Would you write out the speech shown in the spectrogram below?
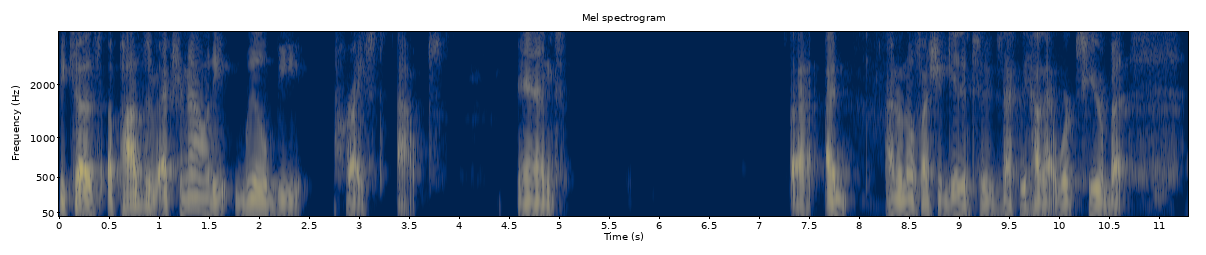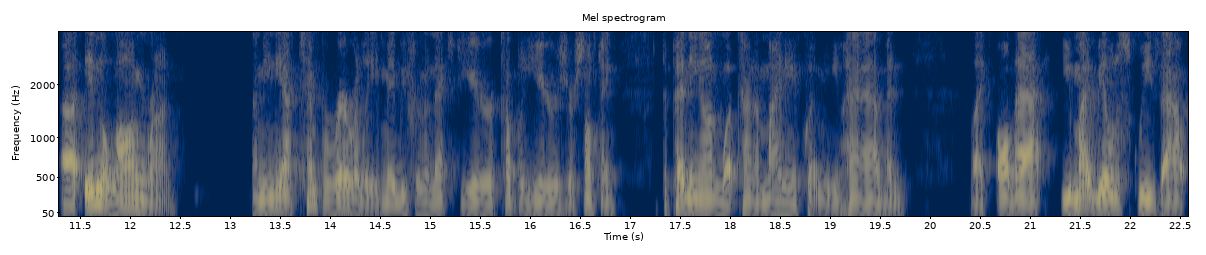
because a positive externality will be priced out. And uh, I I don't know if I should get into exactly how that works here, but uh, in the long run, I mean, yeah, temporarily, maybe for the next year, a couple years, or something, depending on what kind of mining equipment you have and like all that, you might be able to squeeze out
